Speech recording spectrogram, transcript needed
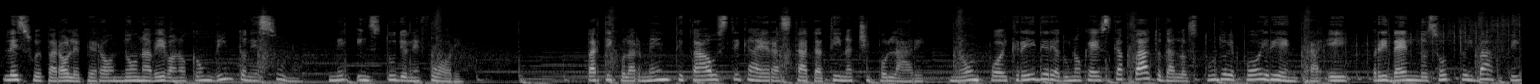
Le sue parole però non avevano convinto nessuno, né in studio né fuori. Particolarmente caustica era stata Tina Cipollari, non puoi credere ad uno che è scappato dallo studio e poi rientra e, ridendo sotto i baffi,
